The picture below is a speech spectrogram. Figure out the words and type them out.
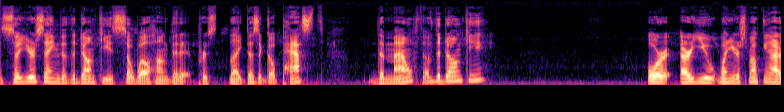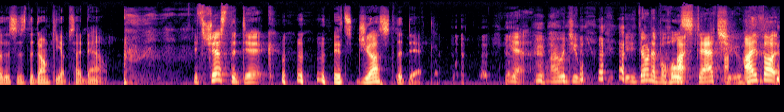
so you're saying that the donkey is so well hung that it pers- like does it go past the mouth of the donkey? Or are you when you're smoking out of this is the donkey upside down? It's just the dick. It's just the dick. Yeah. Why would you? You don't have a whole statue. I thought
